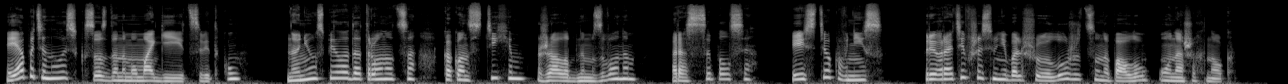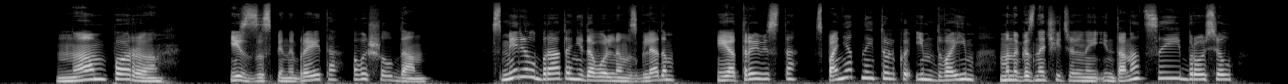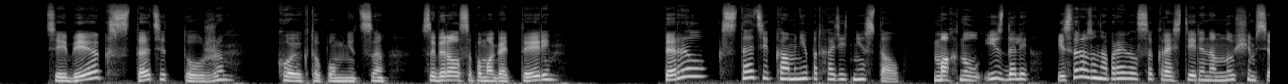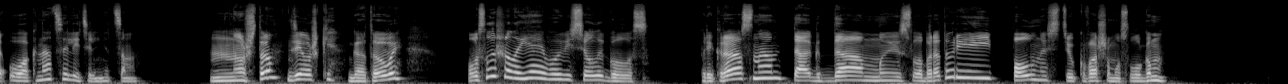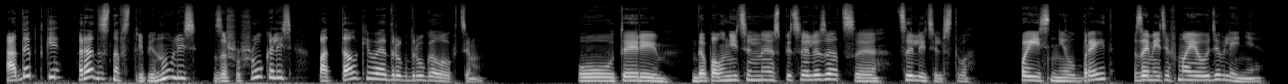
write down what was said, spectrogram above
Я потянулась к созданному магией цветку, но не успела дотронуться, как он с тихим, жалобным звоном рассыпался и истек вниз, превратившись в небольшую лужицу на полу у наших ног. «Нам пора». Из-за спины Брейта вышел Дан. Смерил брата недовольным взглядом и отрывисто, с понятной только им двоим многозначительной интонацией, бросил «Тебе, кстати, тоже. Кое-кто, помнится, собирался помогать Терри, Террell, кстати, ко мне подходить не стал, махнул издали и сразу направился к растерянно мнущимся у окна целительницам. «Ну что, девушки, готовы?» Услышала я его веселый голос. «Прекрасно, тогда мы с лабораторией полностью к вашим услугам». Адептки радостно встрепенулись, зашушукались, подталкивая друг друга локтем. «У Терри дополнительная специализация — целительство», — пояснил Брейд, заметив мое удивление.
